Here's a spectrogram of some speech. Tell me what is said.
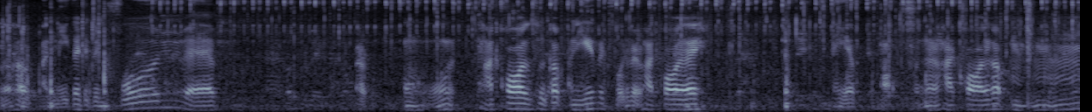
แล้วครับ อันนี้ก็จะเป็นฝนแบบแบบโอ้โหฮาร์ดคอร์สุดครับอันนี้เป็นฝนแบบฮาร์ดคอร์เลยนี่ครับอ๋อฝนแบบฮาร์ดคอร์เลยครับอืม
